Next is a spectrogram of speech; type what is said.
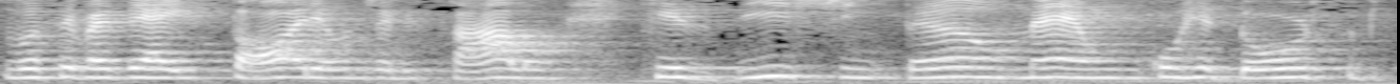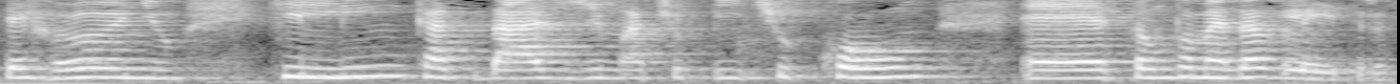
você vai ver a história onde eles falam que existe então, né, um corredor subterrâneo que linka a cidade de Machu Picchu com é, São Tomé das Letras.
